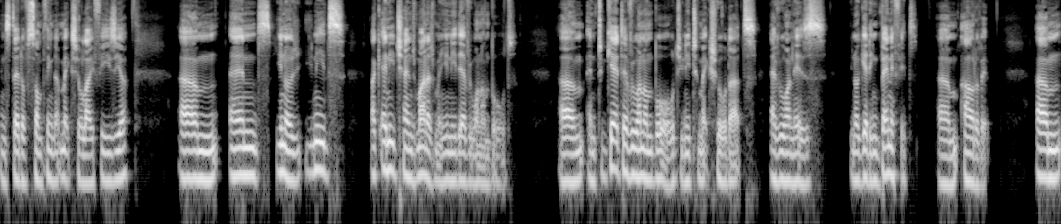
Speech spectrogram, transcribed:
instead of something that makes your life easier. Um, and you know you need like any change management, you need everyone on board. Um, and to get everyone on board, you need to make sure that everyone is you know getting benefit um, out of it. Um,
